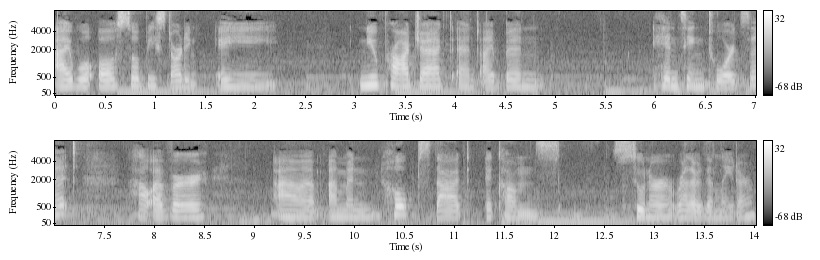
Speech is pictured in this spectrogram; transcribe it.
I will also be starting a new project, and I've been hinting towards it. However, um, I'm in hopes that it comes sooner rather than later.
